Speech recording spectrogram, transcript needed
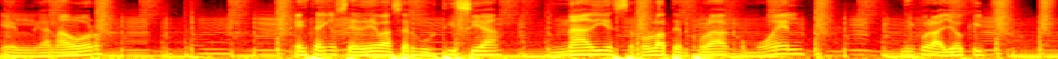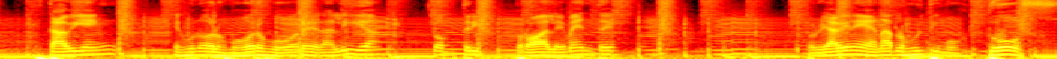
el, ganador. Este año se debe hacer justicia. Nadie cerró la temporada como él. Nikola Jokic está bien. Es uno de los mejores jugadores de la liga. Top 3 probablemente. Pero ya viene a ganar los últimos dos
